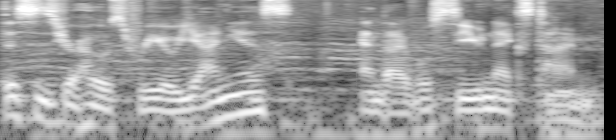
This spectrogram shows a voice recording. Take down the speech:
This is your host, Rio Yanez, and I will see you next time.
